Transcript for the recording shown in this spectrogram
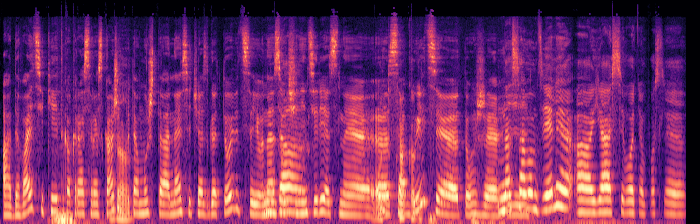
А давайте Кейт как раз расскажет, да. потому что она сейчас готовится, и у нас да. очень интересные э, вот события как... тоже. На и... самом деле, а, я сегодня после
